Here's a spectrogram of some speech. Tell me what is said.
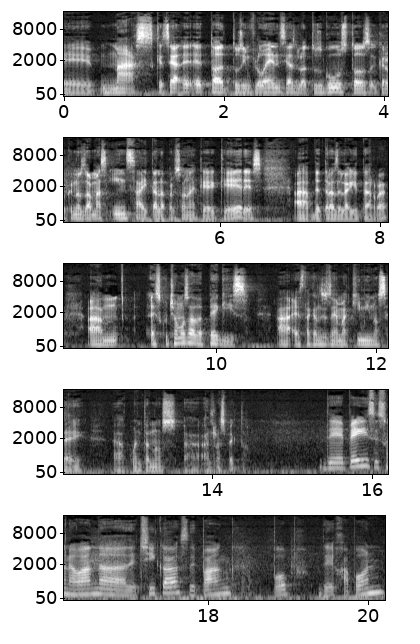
eh, más, que sea eh, eh, todas tus influencias, lo- tus gustos, creo que nos da más insight a la persona que, que eres ah, detrás de la guitarra. Am, escuchamos a The Peggies. Ah, esta canción se llama Kimi no Sei. Ah, cuéntanos ah, al respecto. The Peggies es una banda de chicas, de punk, pop, de Japón.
